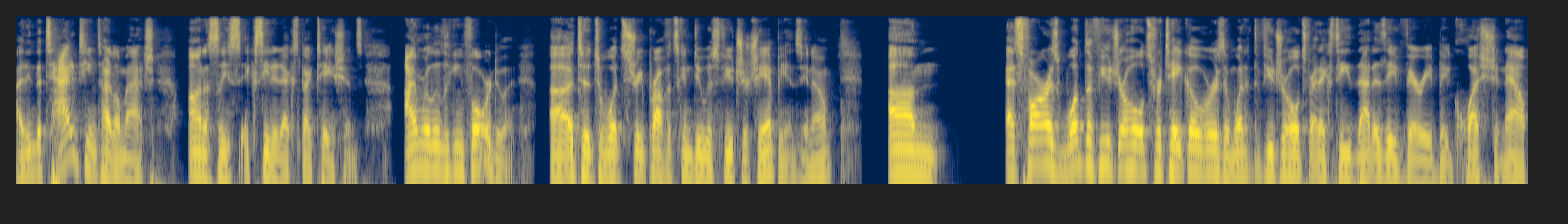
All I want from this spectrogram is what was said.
I think the tag team title match honestly exceeded expectations. I'm really looking forward to it. Uh, to to what Street Profits can do as future champions. You know, um, as far as what the future holds for takeovers and what the future holds for NXT, that is a very big question. Now,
